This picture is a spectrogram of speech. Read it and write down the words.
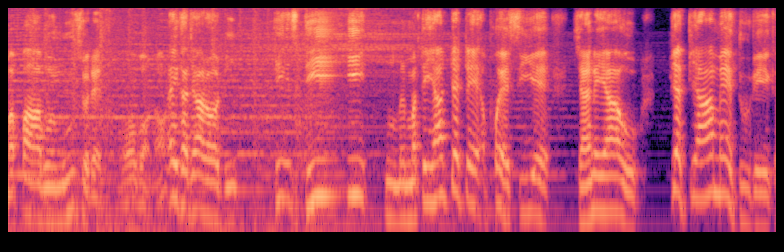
မပါဝင်ဘူးဆိုတဲ့သဘောပေါ့နော်အဲ့ခါကျတော့ဒီဒီဒီမတရားတက်တဲ့အဖွဲ့အစည်းရဲ့ရန်နေရကိုပြက်ပြားမဲ့သူတွေက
